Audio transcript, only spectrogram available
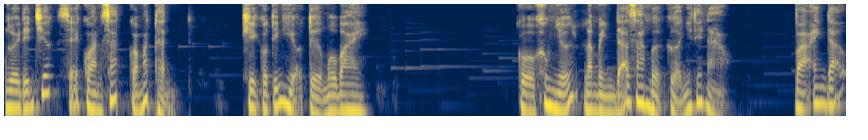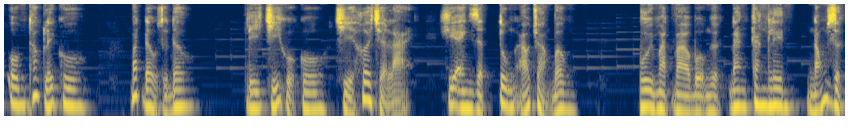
người đến trước sẽ quan sát qua mắt thần. Khi có tín hiệu từ mobile, cô không nhớ là mình đã ra mở cửa như thế nào và anh đã ôm thóc lấy cô. Bắt đầu từ đâu? Lý trí của cô chỉ hơi trở lại khi anh giật tung áo choàng bông. Vùi mặt vào bộ ngực đang căng lên, nóng rực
